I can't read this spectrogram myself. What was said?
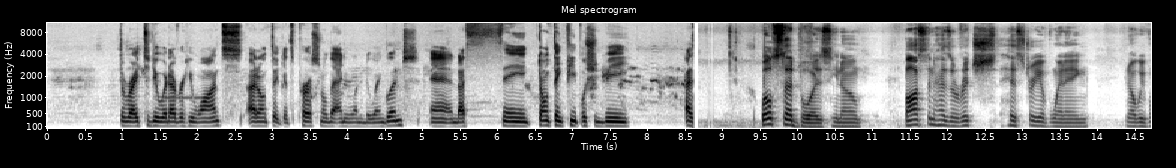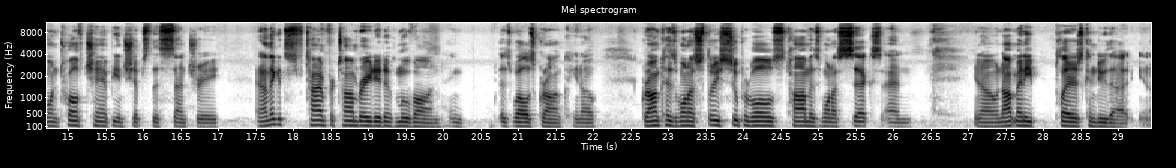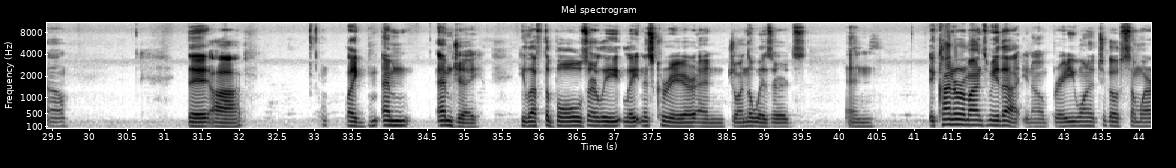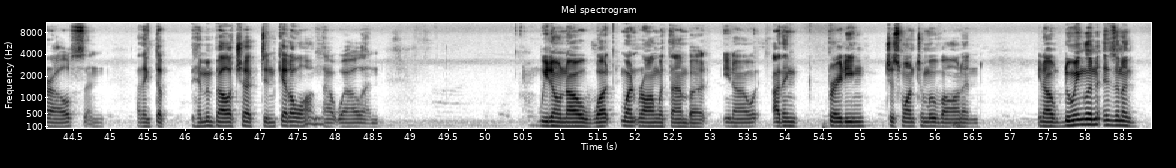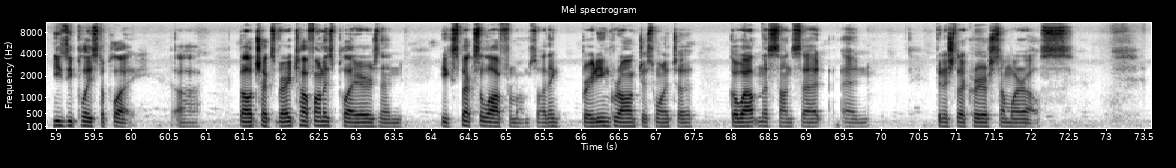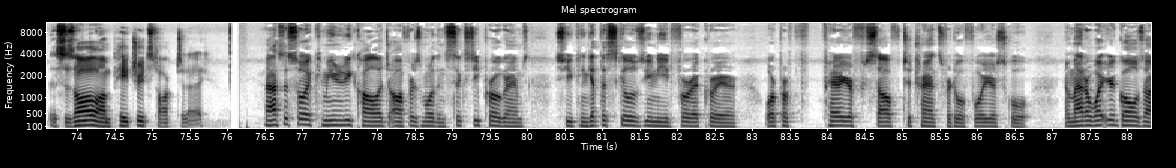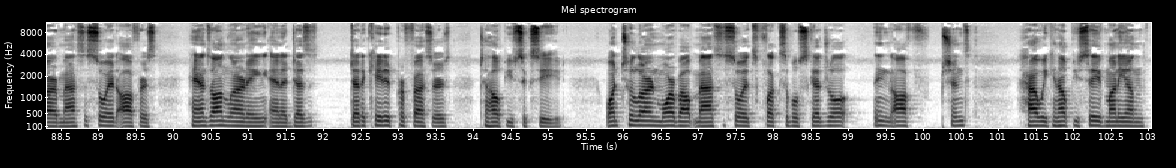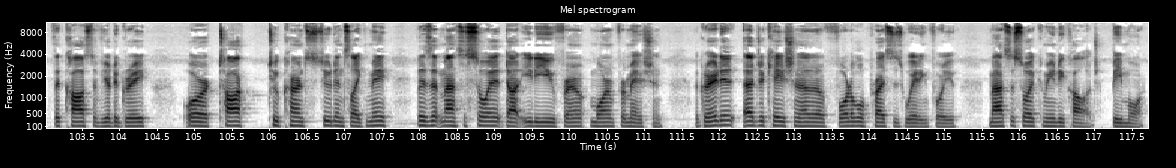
the right to do whatever he wants. I don't think it's personal to anyone in New England, and I think don't think people should be. As- well said, boys. You know, Boston has a rich history of winning. You know, we've won 12 championships this century, and I think it's time for Tom Brady to move on, and as well as Gronk. You know, Gronk has won us three Super Bowls. Tom has won us six, and you know, not many players can do that. You know, they uh, like M- MJ. He left the Bulls early, late in his career, and joined the Wizards, and it kind of reminds me of that. You know, Brady wanted to go somewhere else, and I think the him and Belichick didn't get along that well, and we don't know what went wrong with them. But you know, I think Brady just wanted to move on, and you know, New England isn't an easy place to play. Uh, Belichick's very tough on his players, and he expects a lot from them. So I think Brady and Gronk just wanted to go out in the sunset and finish their career somewhere else. This is all on Patriots Talk today. Massasoit Community College offers more than 60 programs so you can get the skills you need for a career or prepare yourself to transfer to a four year school. No matter what your goals are, Massasoit offers hands on learning and a des- dedicated professors to help you succeed. Want to learn more about Massasoit's flexible scheduling options, how we can help you save money on the cost of your degree, or talk to current students like me? Visit massasoit.edu for more information. A great education at an affordable price is waiting for you. Massasoit Community College. Be more.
